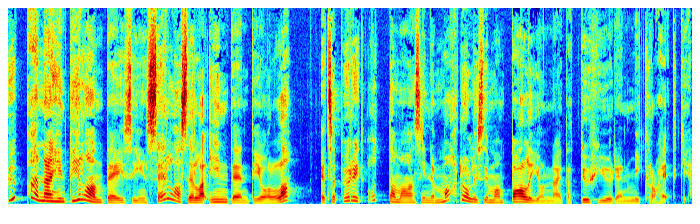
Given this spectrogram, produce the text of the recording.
hyppää näihin tilanteisiin sellaisella intentiolla, että sä pyrit ottamaan sinne mahdollisimman paljon näitä tyhjyyden mikrohetkiä.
